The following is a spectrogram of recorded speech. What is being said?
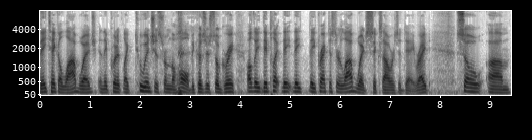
They take a lob wedge and they put it like two inches from the hole because they're so great. Oh, they they play they they they practice their lob wedge six hours a day, right? So um,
